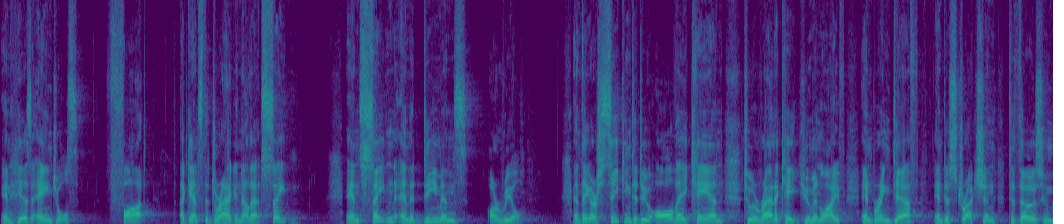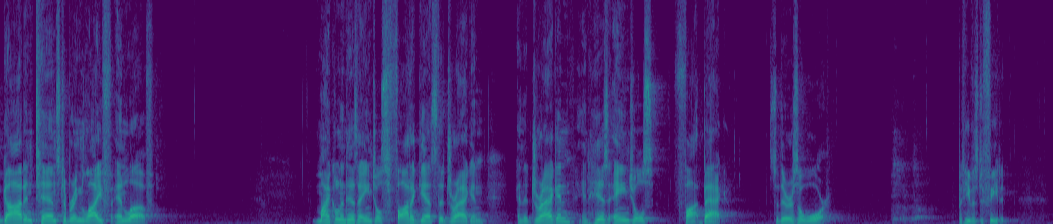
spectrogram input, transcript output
and his angels fought against the dragon. Now that's Satan. And Satan and the demons are real. And they are seeking to do all they can to eradicate human life and bring death and destruction to those whom God intends to bring life and love. Michael and his angels fought against the dragon, and the dragon and his angels fought back. So there is a war. But he was defeated.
